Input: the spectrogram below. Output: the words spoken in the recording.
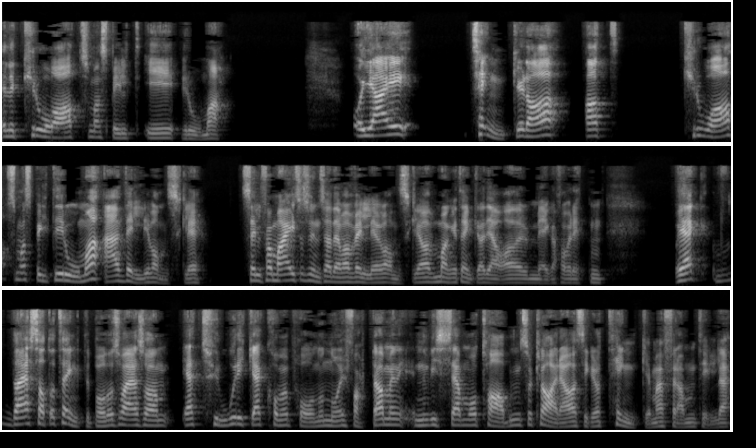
eller kroat som har spilt i Roma. Og jeg tenker da at kroat som har spilt i Roma, er veldig vanskelig. Selv for meg så syns jeg det var veldig vanskelig, og mange tenker at jeg var megafavoritten. Og jeg, Da jeg satt og tenkte på det, så var jeg sånn Jeg tror ikke jeg kommer på noe nå i farta, men hvis jeg må ta den, så klarer jeg sikkert å tenke meg fram til det.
